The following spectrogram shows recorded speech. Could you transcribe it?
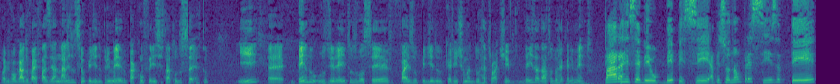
o advogado vai fazer a análise do seu pedido primeiro para conferir se está tudo certo. E, é, tendo os direitos, você faz o pedido que a gente chama do retroativo, desde a data do requerimento. Para receber o BPC, a pessoa não precisa ter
